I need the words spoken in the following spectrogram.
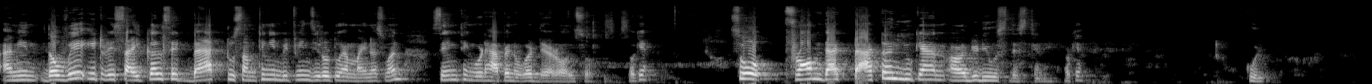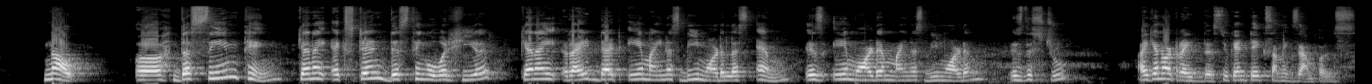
I mean the way it recycles it back to something in between 0 to m minus 1, same thing would happen over there also. Okay. So from that pattern you can uh, deduce this thing okay cool now uh, the same thing can I extend this thing over here can I write that a minus b modulus m? Is a mod m minus b mod m? Is this true? I cannot write this. You can take some examples.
